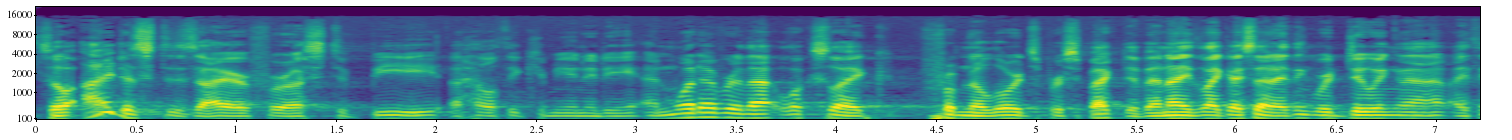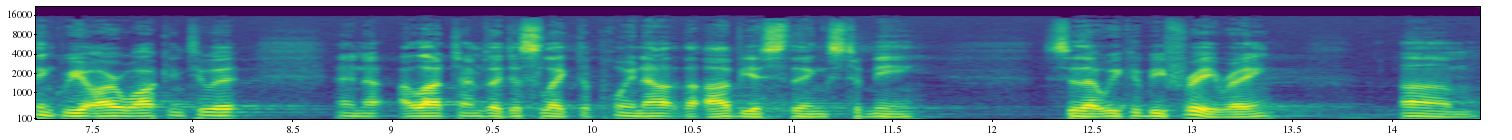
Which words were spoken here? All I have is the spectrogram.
So I just desire for us to be a healthy community and whatever that looks like from the Lord's perspective. And I, like I said, I think we're doing that. I think we are walking to it. And a lot of times I just like to point out the obvious things to me so that we could be free, right? Um,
